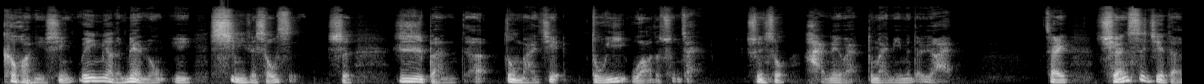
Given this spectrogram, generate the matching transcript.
刻画女性微妙的面容与细腻的手指，是日本的动漫界独一无二的存在，深受海内外动漫迷们的热爱。在全世界的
